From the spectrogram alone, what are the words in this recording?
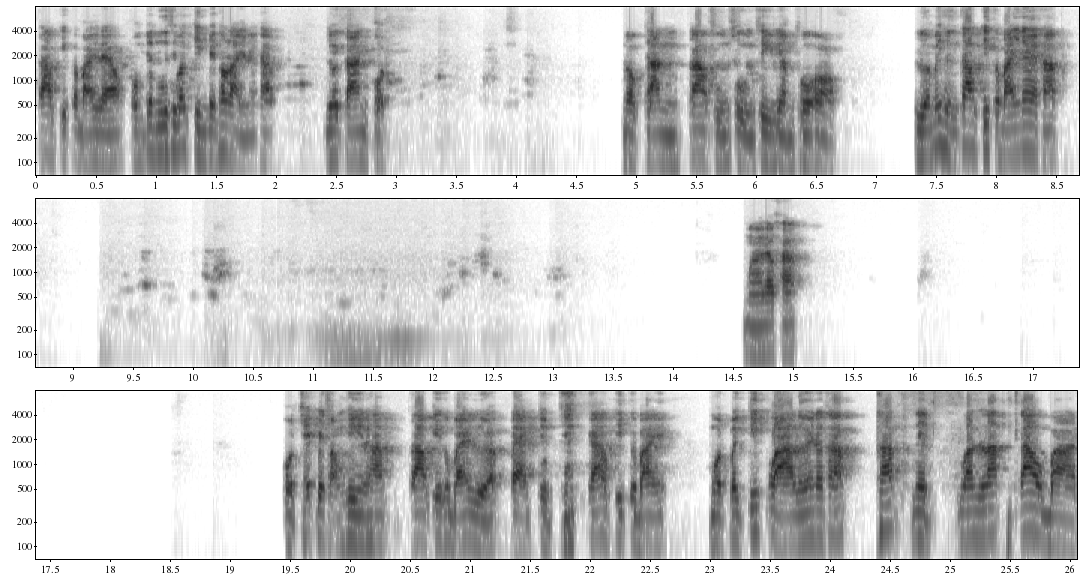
9กิกะไบต์แล้ว ผมจะดูซิว่ากินเป็นเท่าไหร่นะครับ โดยการกดดอกจัน900สี่เหลี่ยมโทรออก เหลือไม่ถึง9กิกะไบต์แน่ครับ มาแล้วครับ กดเช็คไปสองทีนะครับ9กิกะไบต์เหลือ8.79กิกะไบต์หมดไปกิกกว่าเลยนะครับ ครับเน็ตวันละ9บาท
